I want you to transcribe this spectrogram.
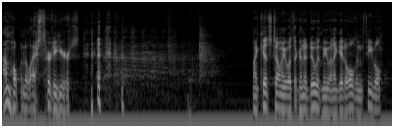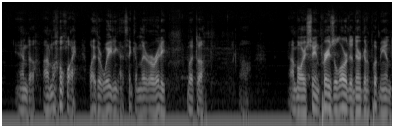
I'm hoping to last 30 years. My kids tell me what they're going to do with me when I get old and feeble and uh, I don't know why why they're waiting. I think I'm there already, but uh, I'm always saying, Praise the Lord, and they're going to put me in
